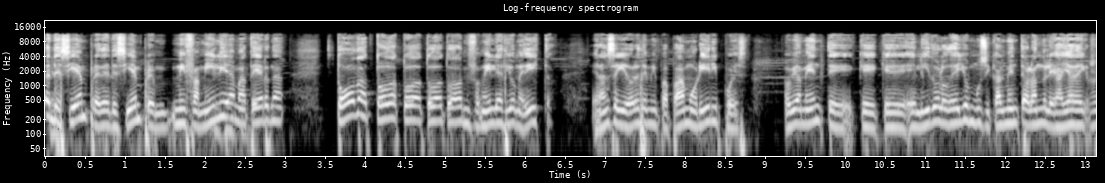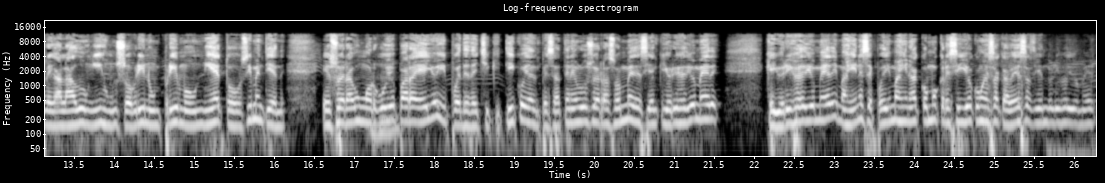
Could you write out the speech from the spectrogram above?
Desde siempre, desde siempre. Mi familia materna, toda, toda, toda, toda, toda mi familia es diomedista. Eran seguidores de mi papá a morir y pues obviamente que, que, el ídolo de ellos musicalmente hablando les haya regalado un hijo, un sobrino, un primo, un nieto, ¿sí me entiendes? Eso era un orgullo uh -huh. para ellos y pues desde chiquitico y al empezar a tener uso de razón me decían que yo era hijo de Diomedes, que yo era hijo de Diomedes, imagínense, puede imaginar cómo crecí yo con esa cabeza siendo el hijo de Diomedes.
